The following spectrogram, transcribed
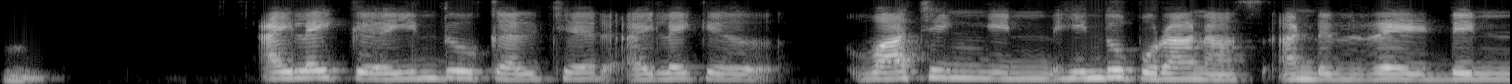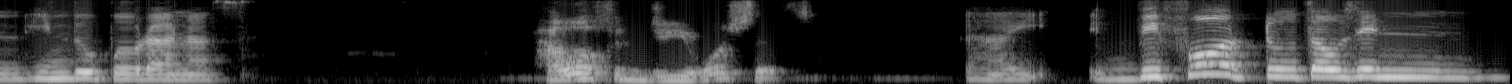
Hmm. I like uh, Hindu culture. I like uh, watching in Hindu Puranas and read in Hindu Puranas. How often do you watch this? Uh, before 2000,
